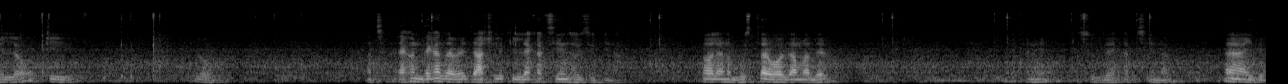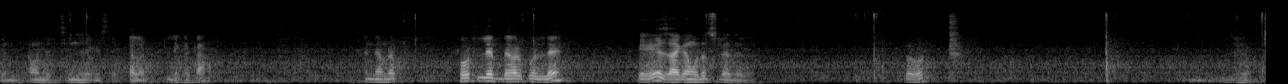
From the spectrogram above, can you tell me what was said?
এলো টি ও আচ্ছা এখন দেখা যাবে যে আসলে কি লেখা চেঞ্জ হয়েছে কিনা। তাহলে আমরা বুঝতে পারব যে আমাদের এখানে কিছু দেখাচ্ছি না। হ্যাঁ এই দেখেন, আমাদের চেঞ্জ হয়ে গেছে কালার লেখাটা। এখানে আমরা ফ্লোট লেপ ব্যবহার করলে এ জায়গা মতো চলে যাবে। ফ্লোট লেফট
